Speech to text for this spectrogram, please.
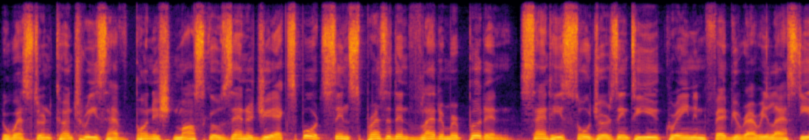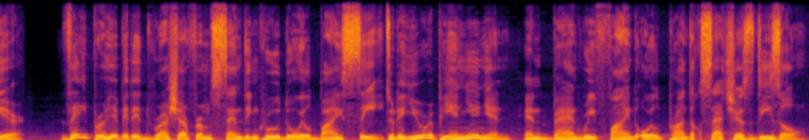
The Western countries have punished Moscow's energy exports since President Vladimir Putin sent his soldiers into Ukraine in February last year. They prohibited Russia from sending crude oil by sea to the European Union and banned refined oil products such as diesel.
